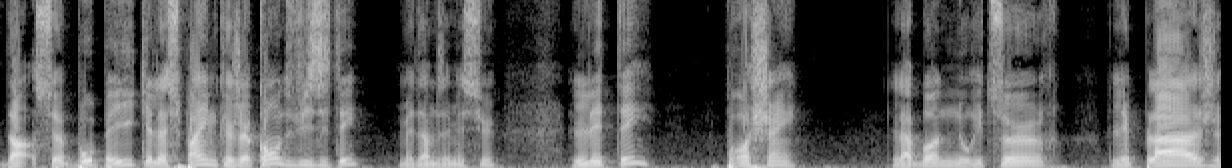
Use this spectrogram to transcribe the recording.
Dans ce beau pays qu'est l'Espagne que je compte visiter, mesdames et messieurs, l'été prochain, la bonne nourriture, les plages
